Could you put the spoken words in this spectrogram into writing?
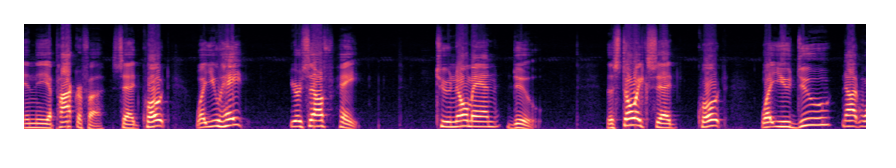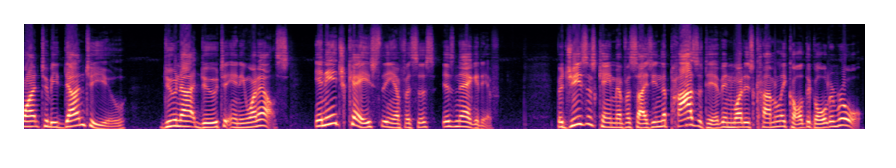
in the Apocrypha said, quote, What you hate, yourself hate. To no man do. The Stoics said, quote, What you do not want to be done to you, do not do to anyone else. In each case, the emphasis is negative. But Jesus came emphasizing the positive in what is commonly called the Golden Rule.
